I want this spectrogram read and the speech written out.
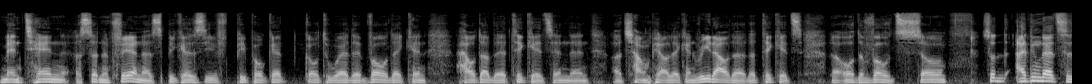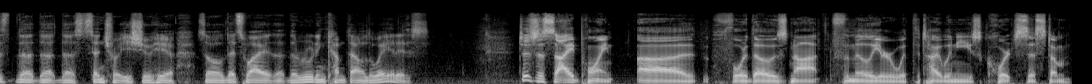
maintain a certain fairness because if people get go to where they vote, they can hold up their tickets and then uh, 唱票, they can read out the, the tickets uh, or the votes. So, so I think that's the, the, the central issue here. So that's why the, the ruling comes out the way it is. Just a side point uh, for those not familiar with the Taiwanese court system.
